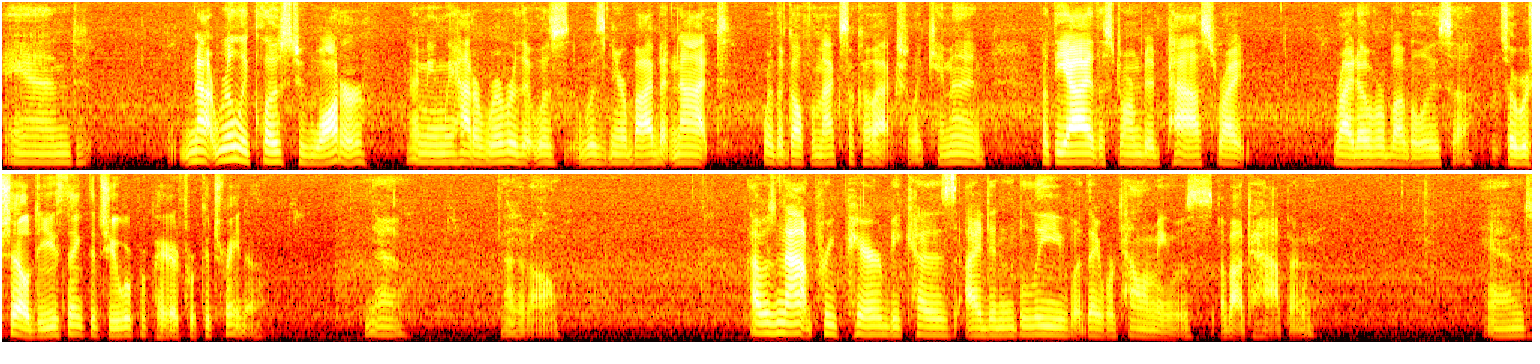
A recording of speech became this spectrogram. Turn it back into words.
and not really close to water I mean, we had a river that was, was nearby, but not where the Gulf of Mexico actually came in. But the eye of the storm did pass right, right over Bogalusa. So, Rochelle, do you think that you were prepared for Katrina? No, not at all. I was not prepared because I didn't believe what they were telling me was about to happen. And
